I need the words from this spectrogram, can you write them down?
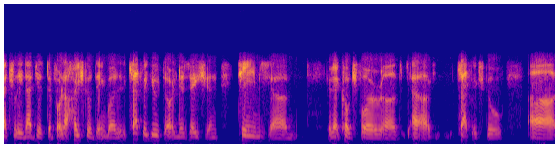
actually not just for the high school thing, but the Catholic Youth Organization teams um, that I coached for uh, uh, Catholic school, uh,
